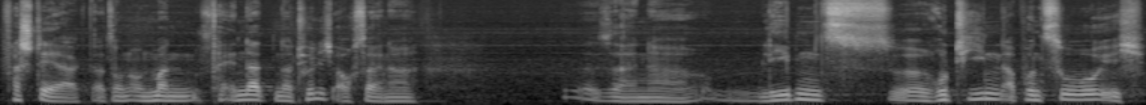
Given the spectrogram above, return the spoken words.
verstärkt. Also, und man verändert natürlich auch seine, seine Lebensroutinen ab und zu. Ich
